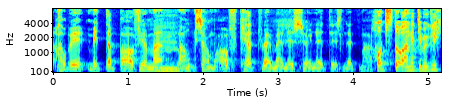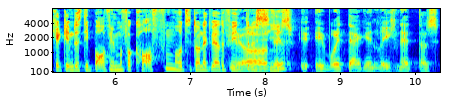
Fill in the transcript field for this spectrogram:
habe ich mit der Baufirma Mhm. langsam aufgehört, weil meine Söhne das nicht machen. Hat es da auch nicht die Möglichkeit gegeben, dass die Baufirma verkaufen? Hat sich da nicht wer dafür interessiert? das, ich, ich wollte eigentlich nicht, dass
